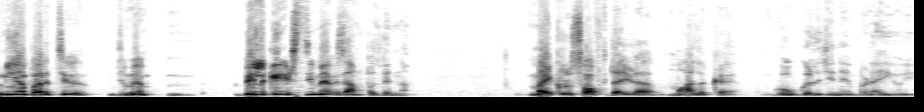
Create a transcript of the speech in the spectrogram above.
ਦੁਨੀਆ ਭਰ ਚ ਜਿਵੇਂ ਬਿਲ ਗੇਟਸ ਦੀ ਮੈਂ ਐਗਜ਼ਾਮਪਲ ਦਿੰਨਾ। ਮਾਈਕਰੋਸਾਫਟ ਦਾ ਜਿਹੜਾ ਮਾਲਕ ਹੈ ਗੂਗਲ ਜਿਹਨੇ ਬਣਾਈ ਹੋਈ।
